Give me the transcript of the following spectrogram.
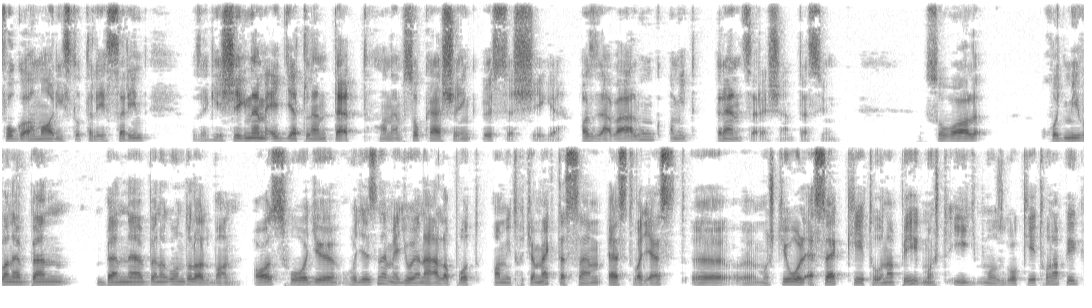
fogalma Arisztotelész szerint, az egészség nem egyetlen tett, hanem szokásaink összessége. Azzá válunk, amit rendszeresen teszünk. Szóval, hogy mi van ebben benne ebben a gondolatban? Az, hogy, hogy ez nem egy olyan állapot, amit hogyha megteszem ezt vagy ezt, most jól eszek két hónapig, most így mozgok két hónapig,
